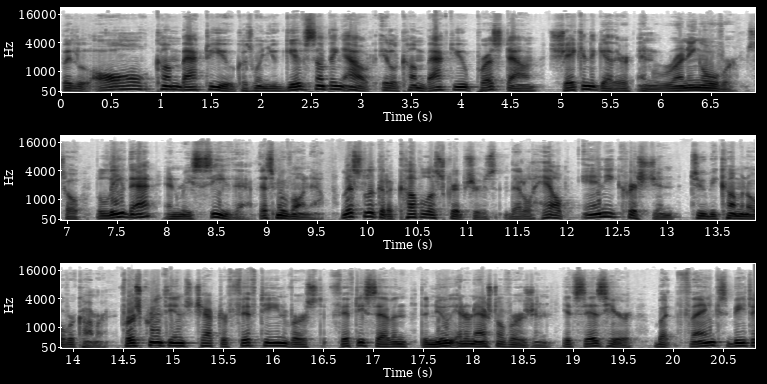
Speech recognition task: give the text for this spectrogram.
but it'll all come back to you because when you give something out, it'll come back to you pressed down, shaken together, and running over. So believe that and receive that. Let's move on now. Let's look at a couple of scriptures that'll help any Christian to become an overcomer. 1 Corinthians chapter 15 verse 57, the New International Version. It says here, "But thanks be to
